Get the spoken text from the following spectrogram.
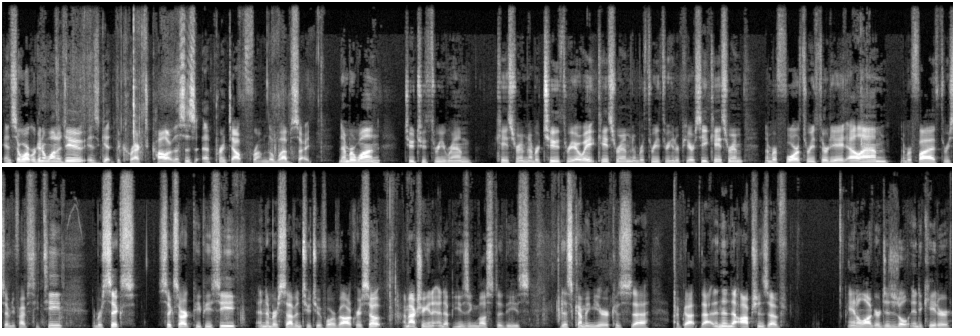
And so what we're gonna wanna do is get the correct collar. This is a printout from the website. Number one, 223 rem case rim. Number two, 308 case rim. Number three, 300 PRC case rim. Number four, 338 LM. Number five, 375 CT. Number six, six arc PPC. And number seven, 224 Valkyrie. So I'm actually going to end up using most of these this coming year because uh, I've got that. And then the options of analog or digital indicator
